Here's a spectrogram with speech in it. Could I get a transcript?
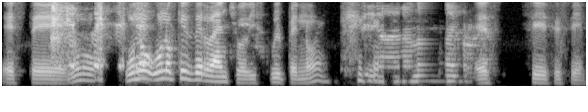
Este, uno, uno, uno que es de rancho, disculpe, ¿no? Sí, no, no, no, no hay problema. Es, sí, sí, sí.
